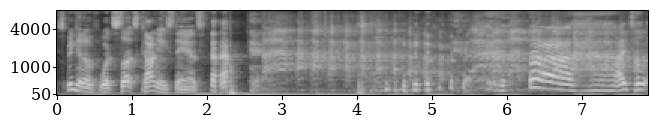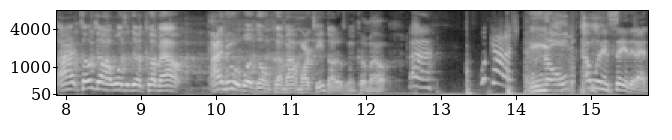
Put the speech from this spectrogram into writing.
speaking of what sucks, Kanye stands. Ah, I told I told y'all it wasn't gonna come out. I knew it wasn't gonna come out. Martine thought it was gonna come out. What kind of I wouldn't say that I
